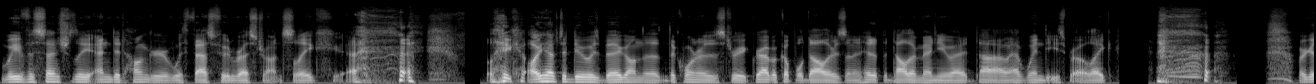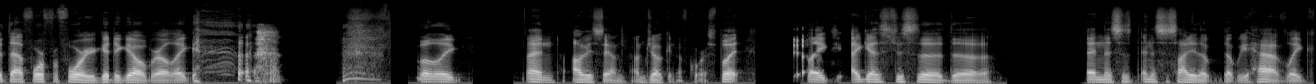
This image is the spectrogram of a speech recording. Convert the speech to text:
we've essentially ended hunger with fast food restaurants like like all you have to do is beg on the, the corner of the street grab a couple dollars and then hit up the dollar menu at uh, at wendy's bro like or get that four for four you're good to go bro like but like and obviously i'm i'm joking of course but Yeah. like i guess just the the in this is in the society that that we have. Like,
